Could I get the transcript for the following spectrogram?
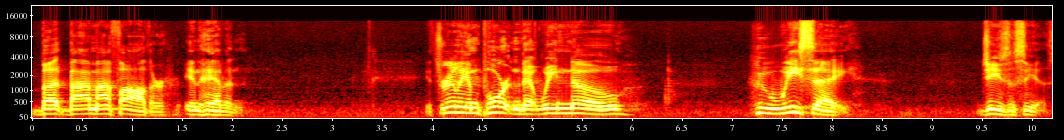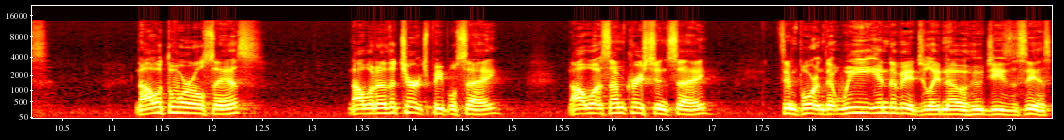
but by my Father in heaven. It's really important that we know who we say Jesus is. Not what the world says, not what other church people say, not what some Christians say it's important that we individually know who Jesus is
